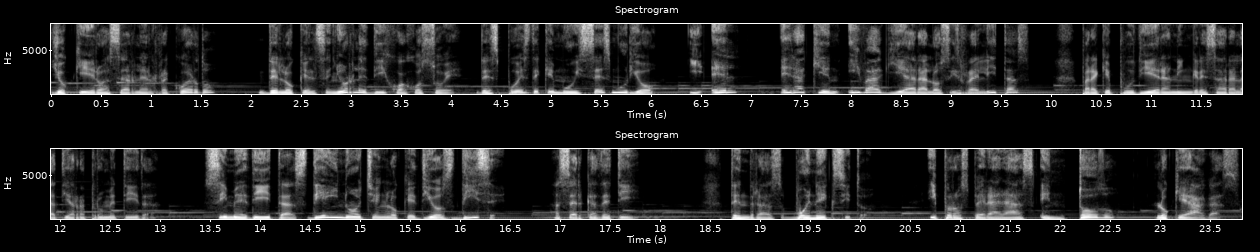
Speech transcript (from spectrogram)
yo quiero hacerle el recuerdo de lo que el Señor le dijo a Josué después de que Moisés murió y él era quien iba a guiar a los israelitas para que pudieran ingresar a la tierra prometida. Si meditas día y noche en lo que Dios dice, acerca de ti, tendrás buen éxito y prosperarás en todo lo que hagas.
